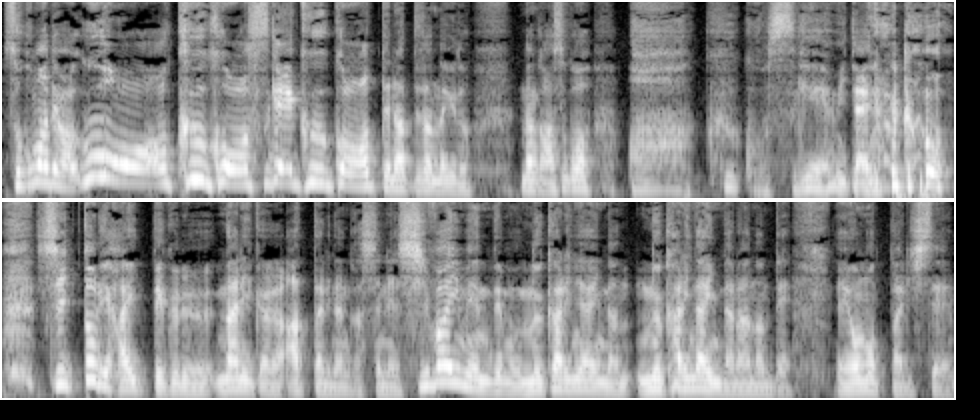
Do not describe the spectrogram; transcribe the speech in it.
そこまでは、うおー空港すげえ空港ってなってたんだけど、なんかあそこは、あー空港すげえみたいな、こう、しっとり入ってくる何かがあったりなんかしてね、芝居面でも抜かりないな、抜かりないんだななんて、えー、思ったりして。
